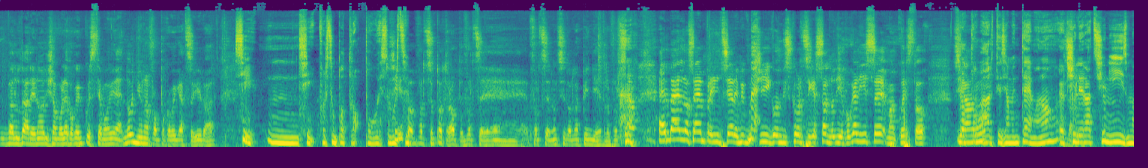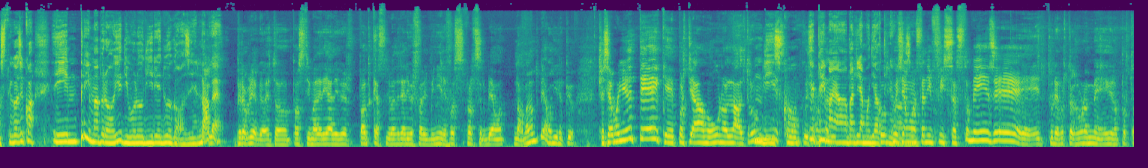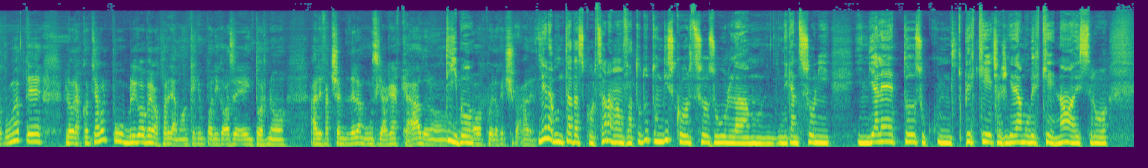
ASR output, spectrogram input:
valutare no, diciamo, l'epoca in cui stiamo vivendo. Ognuno fa un po' come cazzo gli pare. Sì, mm, sì, forse un po' troppo questo. Sì, Forse... fo- forse un po' troppo, forse, forse non si torna più indietro. Forse no. È bello sempre iniziare PVC con discorsi che sanno di Apocalisse, ma questo D'altra parte siamo in tema, no? Esatto. Accelerazionismo, queste cose qua. E, prima però io ti volevo dire due cose. No, beh, però prima abbiamo detto posti materiali per podcast di materiali per fare il vinile, forse, forse dobbiamo. No, ma non dobbiamo dire più. Cioè siamo io e te che portiamo uno all'altro un, Un disco, disco. E prima stati- parliamo di altre con cui cose. siamo stati in fissa sto mese e tu ne hai portato uno a me, io ne ho portato uno a te, lo raccontiamo al pubblico, però parliamo anche di un po' di cose intorno alle faccende della musica che accadono Tipo? o quello che ci pare. insomma. Nella puntata scorsa avevamo fatto tutto un discorso sulle canzoni in dialetto, su mm, perché, cioè ci chiedevamo perché, no? Avessero...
